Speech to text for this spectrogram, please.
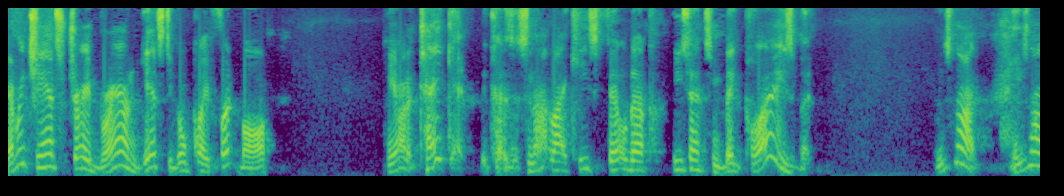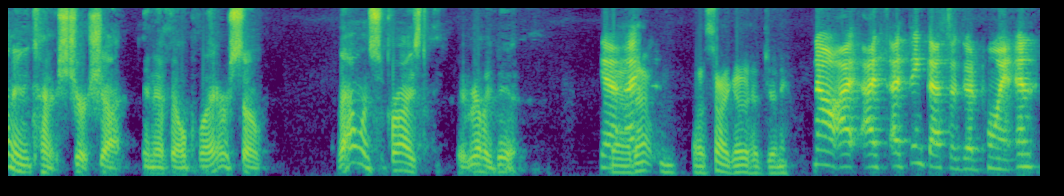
Every chance Tre Brown gets to go play football, he ought to take it because it's not like he's filled up. He's had some big plays, but he's not he's not any kind of sure shot NFL player. So that one surprised me. It really did. Yeah. yeah I, that, oh, sorry. Go ahead, Jenni. No, I, I I think that's a good point, and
